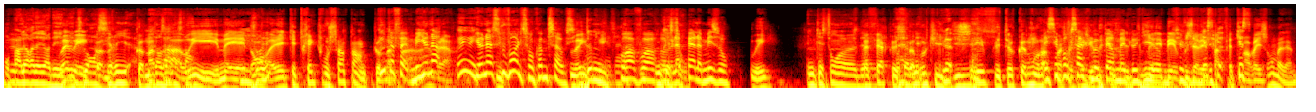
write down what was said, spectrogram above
on parlera d'ailleurs des, tueurs en série comme dans un instant. Oui, mais bon, elle était très consentante. Tout à fait, mais il y en a, il y en a souvent, elles sont comme ça aussi. Deux minutes. Pour avoir euh, la paix à la maison. Oui. Une question. Euh, je préfère que ce soit vous qui le disiez plutôt que moi. Et c'est pour ça que je me permets de le dire. Mais, vous avez parfaitement raison, madame.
